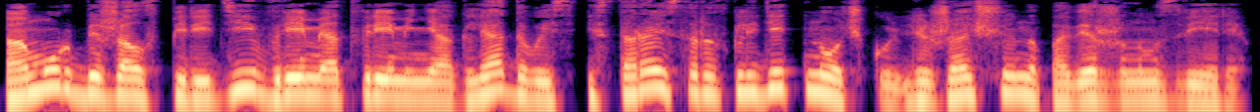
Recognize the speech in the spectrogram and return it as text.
Амур бежал впереди, время от времени оглядываясь и стараясь разглядеть ночку, лежащую на поверженном звере.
